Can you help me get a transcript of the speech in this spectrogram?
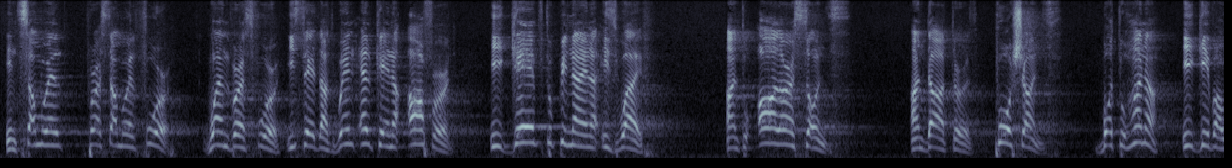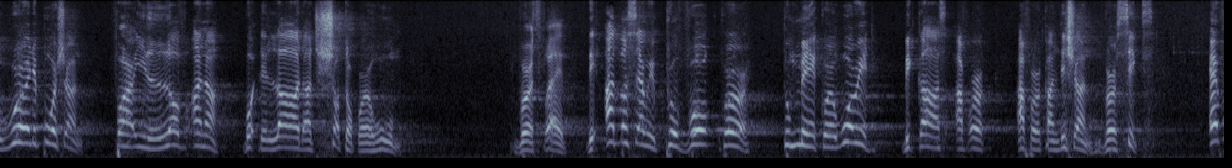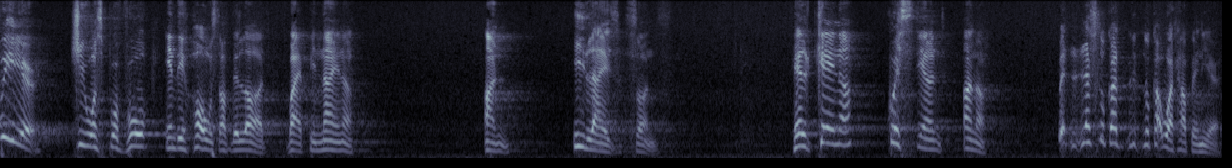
in Samuel, 1 Samuel 4, 1 verse 4, he said that when Elkanah offered, he gave to Peninnah his wife and to all her sons and daughters portions, but to Hannah he gave a worthy portion for he loved Hannah, but the Lord had shut up her womb. Verse 5 The adversary provoked her to make her worried because of her, of her condition. Verse 6 Every year she was provoked in the house of the Lord by Peninnah and Eli's sons. Elkanah questioned Anna. But let's look at, look at what happened here.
